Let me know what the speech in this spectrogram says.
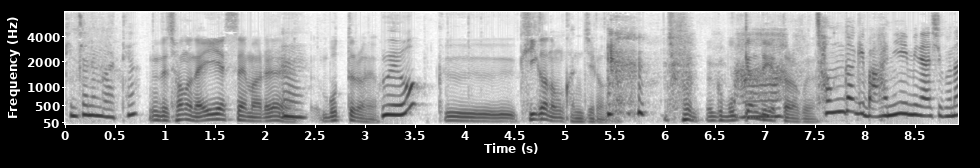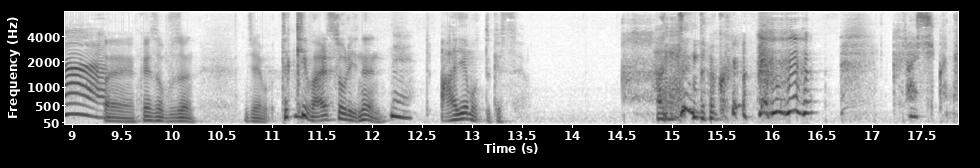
괜찮은 것 같아요? 근데 저는 ASMR을 네. 못 들어요. 왜요? 그 귀가 너무 간지러워. 저는 이거 못 견디겠더라고요. 아, 청각이 많이 예민하시구나. 네, 그래서 무슨 이제 특히 말소리는 네. 아예 못 듣겠어요. 안 된다고요? 그러시구나.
